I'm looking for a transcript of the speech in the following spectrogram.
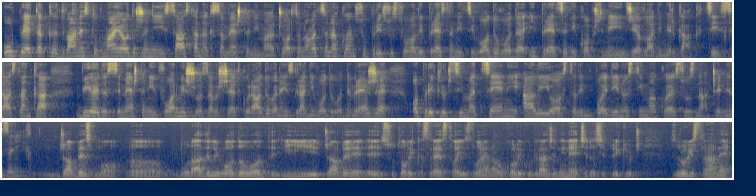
U petak 12. maja održan je i sastanak sa meštanima Čortanovaca na kojem su prisustvovali predstavnici vodovoda i predsednik opštine Inđija Vladimir Gak. Cilj sastanka bio je da se meštani informišu o završetku radova na izgradnji vodovodne mreže, o priključcima, ceni, ali i ostalim pojedinostima koje su značajne za njih. Džabe smo uh, uradili vodovod i džabe su tolika sredstva izdvojena ukoliko građani neće da se priključe. S druge strane,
